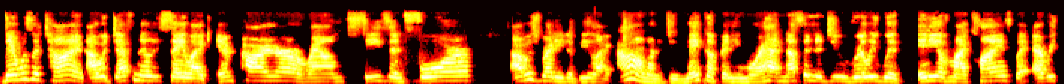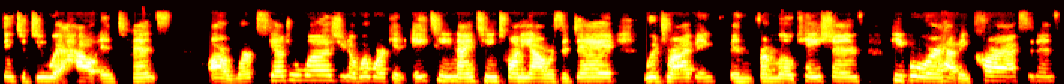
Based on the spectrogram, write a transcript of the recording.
there was a time I would definitely say like Empire around season four I was ready to be like, I don't want to do makeup anymore. It had nothing to do really with any of my clients, but everything to do with how intense our work schedule was. You know, we're working 18, 19, 20 hours a day. We're driving in from locations. People were having car accidents.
